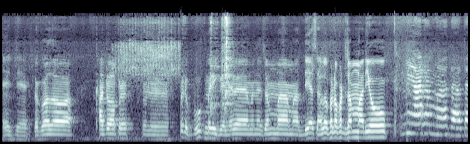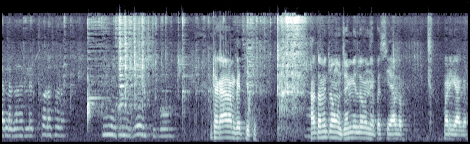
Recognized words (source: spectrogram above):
એ જે તો ગોલો ખાધો આપણે અને પેલું ભૂખ મરી ગઈ ને હવે મને જમવામાં દેશ હાલો ફટાફટ જમવા દ્યો. મેં આરામમાં હતા એટલે થોડો થોડો ધીમે ધીમે જોઈ બહુ. ઠેક આરામ કરતી હતી હા તો મિત્રો હું જમી લઉં ને પછી હાલો મળી આગળ.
